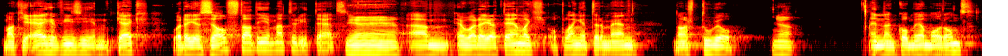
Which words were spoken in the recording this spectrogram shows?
maak je eigen visie en kijk waar dat je zelf staat in je maturiteit. Ja, ja, ja. Ehm, en waar je uiteindelijk op lange termijn naartoe wil. ja. En dan kom je helemaal rond.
